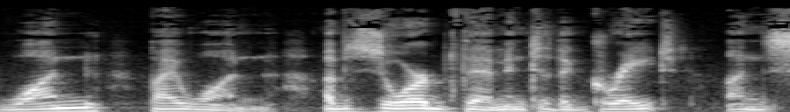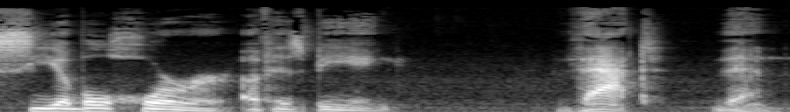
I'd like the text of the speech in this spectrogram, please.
One by one, absorbed them into the great, unseeable horror of his being that, then,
